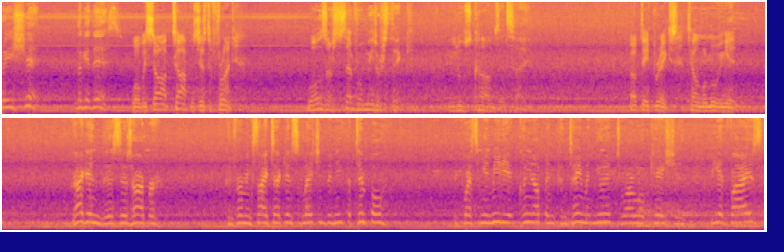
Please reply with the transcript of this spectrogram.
Holy shit. Look at this. What we saw up top was just a front. Walls are several meters thick. We lose comms inside. Update Briggs. Tell him we're moving in. Dragon, this is Harper. Confirming SciTech installation beneath the temple. Requesting immediate cleanup and containment unit to our location. Be advised,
